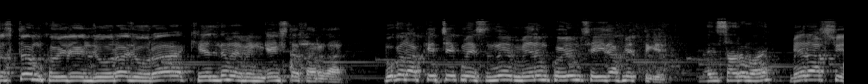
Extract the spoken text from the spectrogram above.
Çıktım köyden cura cura, keldim hemen genç tatarga. Bugün ap ketecek mesini benim koyum Seyit Ahmet'tigi. Ben Sarımay. Men Aksuy.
